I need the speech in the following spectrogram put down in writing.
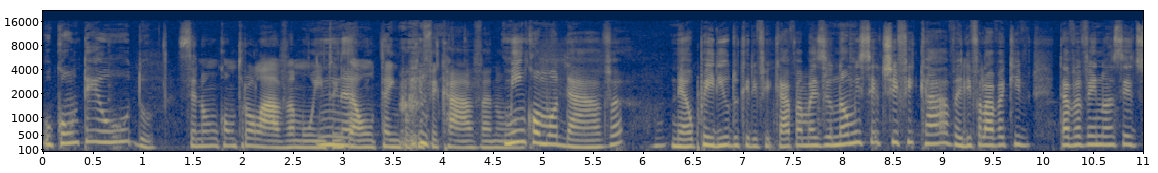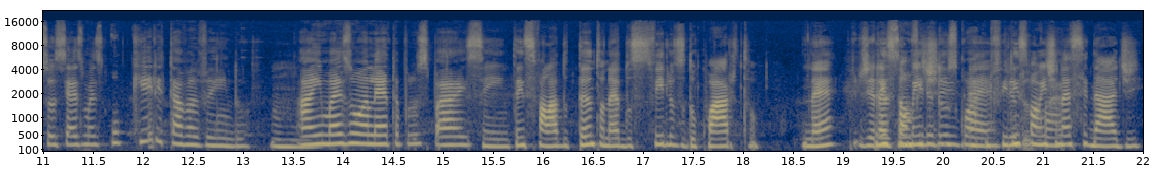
o conteúdo. Você não controlava muito não. então o tempo que ficava no... me incomodava né, o período que ele ficava, mas eu não me certificava. Ele falava que estava vendo nas redes sociais, mas o que ele estava vendo? Uhum. Aí mais um alerta para os pais. Sim, tem se falado tanto, né, dos filhos do quarto, né? Geração principalmente, filho dos quatro, é, principalmente do nessa idade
